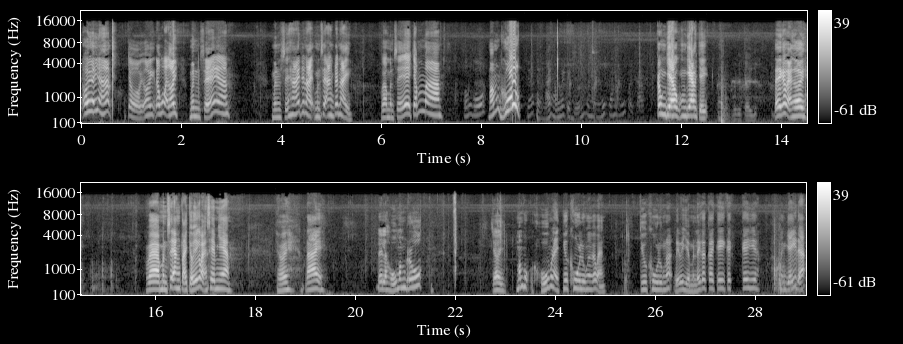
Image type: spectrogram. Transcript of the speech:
ơi ấy hả? Trời ơi đâu các bạn ơi mình sẽ à, mình sẽ hái cái này mình sẽ ăn cái này. Và mình sẽ chấm à, Mắm guốc. con dao con dao chị. Đây các bạn ơi. Và mình sẽ ăn tại chỗ cho các bạn xem nha. Trời ơi, đây đây là hũ mắm ruốc trời mắm hũ- này chưa khui luôn nha các bạn chưa khui luôn đó để bây giờ mình lấy cái cái cái cái cái khăn giấy đã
